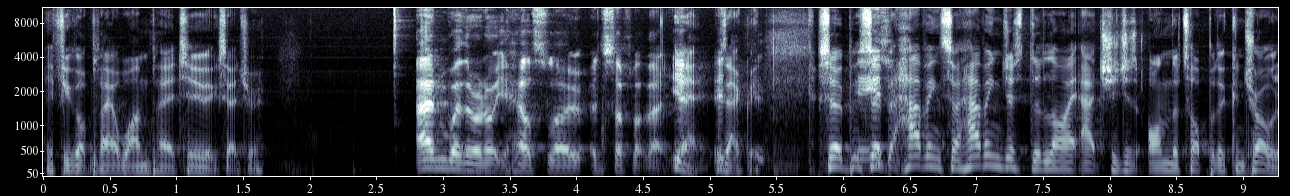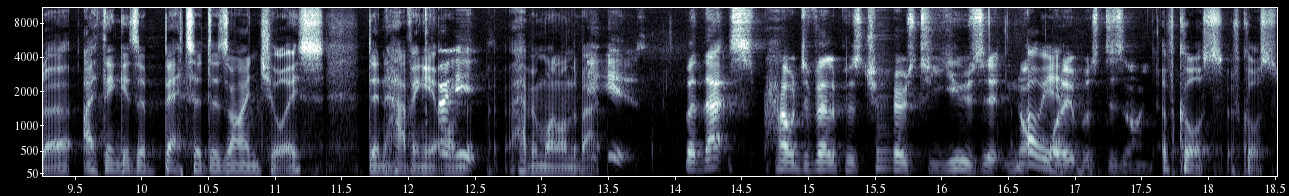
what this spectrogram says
If you've got player one, player two, etc. and whether or not your health's low and stuff like that. Yeah, Yeah, it- exactly. so, but, so is- having so having just the light actually just on the top of the controller, I think is a better design choice than having it on It- having one on the back. It is, but that's how developers chose to use it, not Oh, yeah. what it was designed. Of course, of course.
